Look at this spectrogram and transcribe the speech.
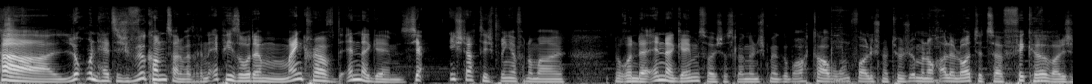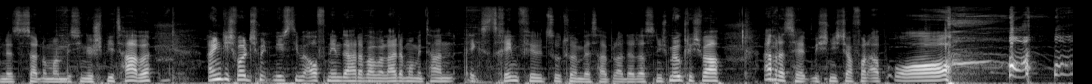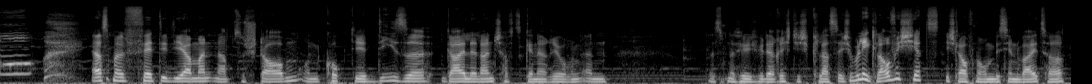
Hallo und herzlich willkommen zu einer weiteren Episode Minecraft Ender Games. Ja, ich dachte, ich bringe einfach nochmal eine Runde Ender Games, weil ich das lange nicht mehr gebracht habe und weil ich natürlich immer noch alle Leute zerficke, weil ich in letzter Zeit nochmal ein bisschen gespielt habe. Eigentlich wollte ich mit Steam aufnehmen, der hat aber leider momentan extrem viel zu tun, weshalb leider das nicht möglich war. Aber das hält mich nicht davon ab. Oh. Erstmal fett die Diamanten abzustauben und guck dir diese geile Landschaftsgenerierung an. Das ist natürlich wieder richtig klasse. Ich überlege, laufe ich jetzt? Ich laufe noch ein bisschen weiter.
